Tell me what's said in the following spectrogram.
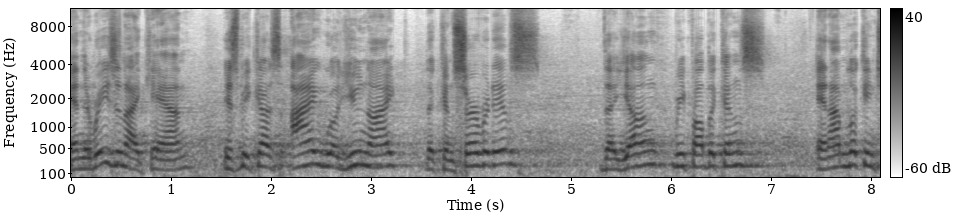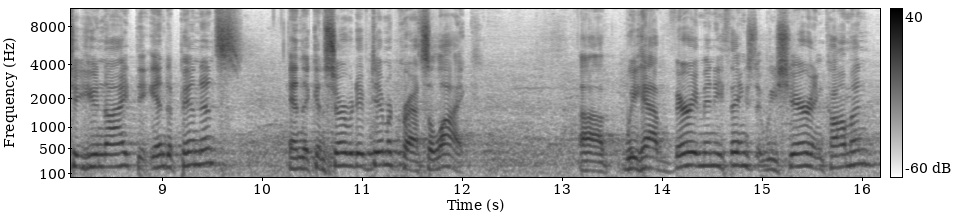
And the reason I can is because I will unite the conservatives, the young Republicans, and I'm looking to unite the independents and the conservative Democrats alike. Uh, we have very many things that we share in common,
